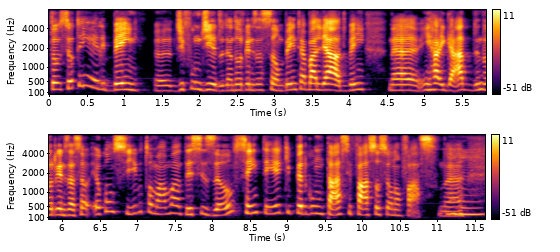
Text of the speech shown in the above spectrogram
Então, se eu tenho ele bem uh, difundido dentro da organização, bem trabalhado, bem né, enraigado dentro da organização, eu consigo tomar uma decisão sem ter que perguntar se faço ou se eu não faço. Né? Uhum.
